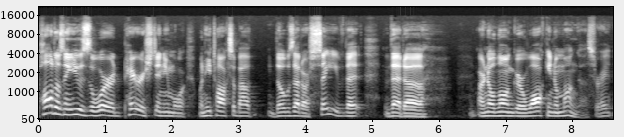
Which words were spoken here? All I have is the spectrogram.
Paul doesn't use the word perished anymore when he talks about those that are saved that that uh, are no longer walking among us, right?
